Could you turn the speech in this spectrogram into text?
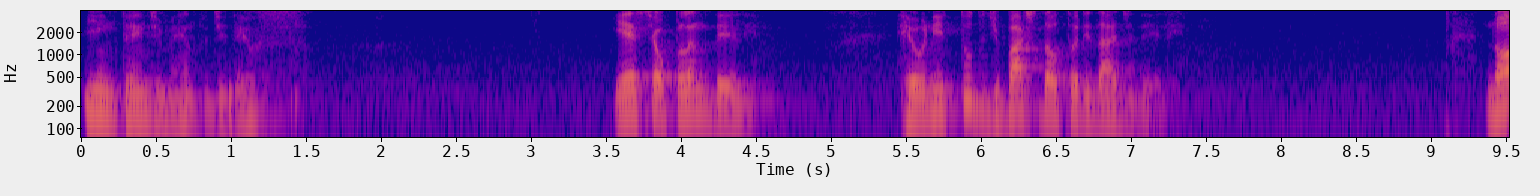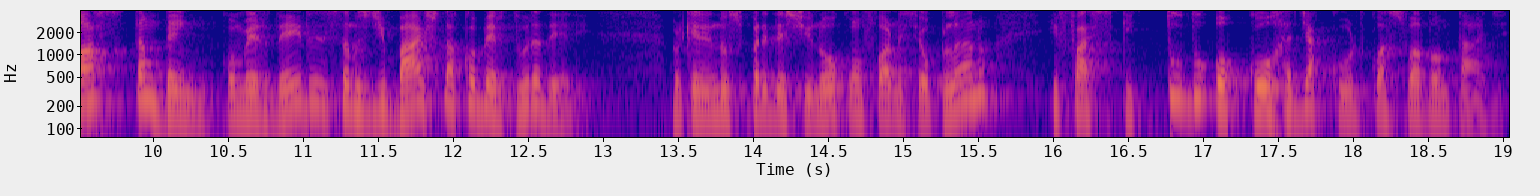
e entendimento de Deus. E esse é o plano dele. Reunir tudo debaixo da autoridade dele. Nós também, como herdeiros, estamos debaixo da cobertura dele, porque ele nos predestinou conforme seu plano e faz que tudo ocorra de acordo com a sua vontade.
